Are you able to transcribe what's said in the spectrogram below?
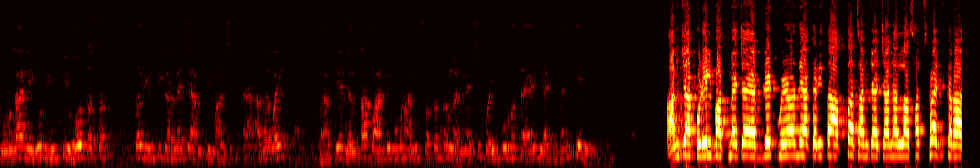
तोडगा निघून युती होत असेल तर युती करण्याची आमची मानसिकता आहे. अदरवाईज भारतीय जनता पार्टी म्हणून आम्ही स्वतंत्र लढण्याची परिपूर्ण तयारी या ठिकाणी केलेली आहे. आमच्या पुढील बातम्याच्या अपडेट मिळवण्याकरिता आत्ताच आमच्या चॅनलला सबस्क्राईब करा.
